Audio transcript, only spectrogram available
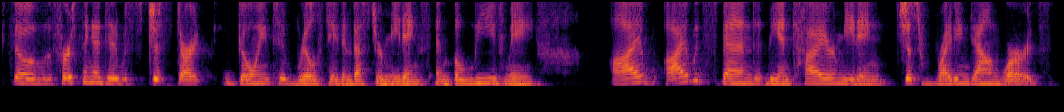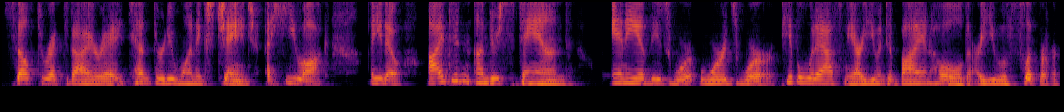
So the first thing I did was just start going to real estate investor meetings. And believe me, I I would spend the entire meeting just writing down words, self-directed IRA, 1031 exchange, a HELOC. You know, I didn't understand any of these wor- words were. People would ask me, "Are you into buy and hold? Are you a flipper?"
